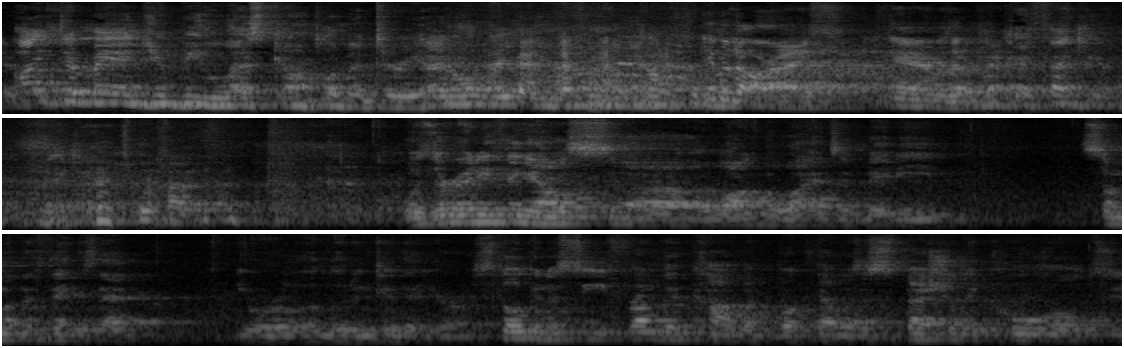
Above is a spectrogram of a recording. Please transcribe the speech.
It I demand you be less complimentary. I don't really feel comfortable. it was all right. Yeah, it was okay. Okay, thank you. Thank you. Was there anything else uh, along the lines of maybe some of the things that you were alluding to that you're still going to see from the comic book that was especially cool to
